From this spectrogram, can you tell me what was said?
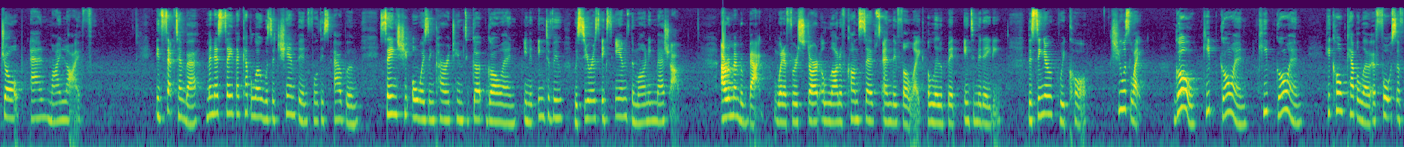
job, and my life. In September, Mendes said that Cabello was a champion for this album saying she always encouraged him to go going in an interview with Sirius XM's The Morning Mashup. I remember back when I first started a lot of concepts and they felt like a little bit intimidating. The singer recalled, she was like, Go, keep going, keep going. He called Cabello a force of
